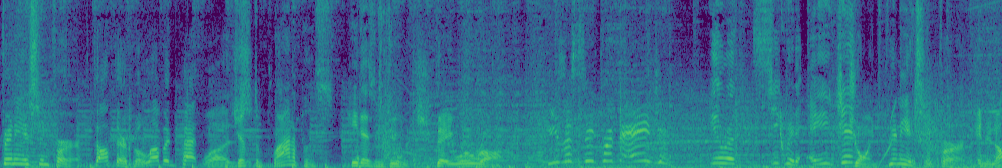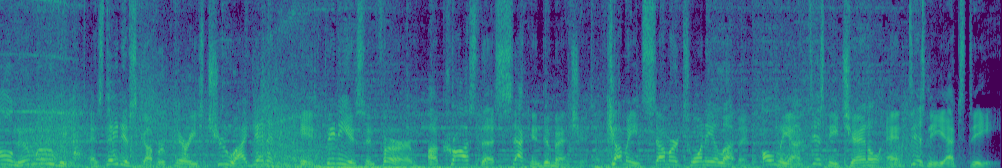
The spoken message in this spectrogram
Phineas and Ferb thought their beloved pet was... Just a platypus. He doesn't do much. They were wrong. He's a secret agent! You're a secret agent? Join Phineas and Ferb in an all-new movie as they discover Perry's true identity in Phineas and Ferb Across the Second Dimension. Coming summer 2011, only on Disney Channel and Disney XD.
